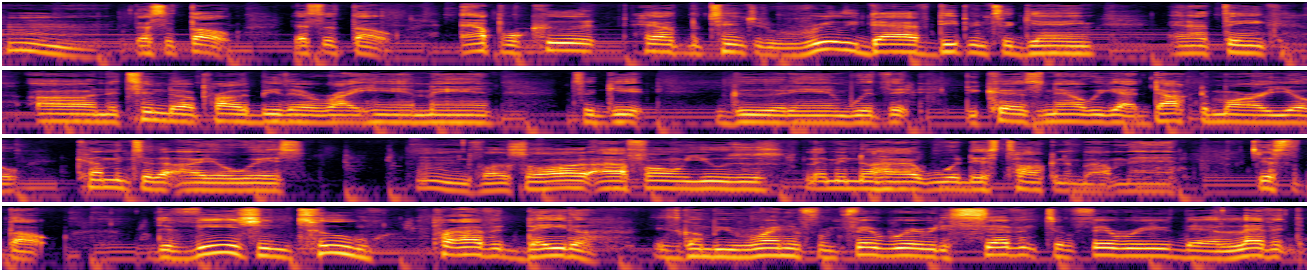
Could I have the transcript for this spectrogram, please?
Hmm, that's a thought. That's a thought. Apple could have potential to really dive deep into game, and I think uh, Nintendo will probably be their right hand man to get good in with it because now we got Dr. Mario coming to the iOS. Hmm, so all iPhone users, let me know how what this talking about, man. Just a thought. Division 2 private beta is gonna be running from February the 7th to February the 11th.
